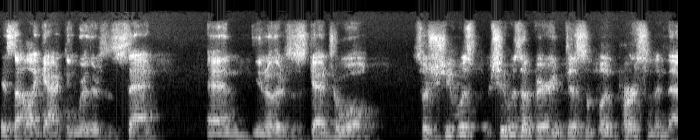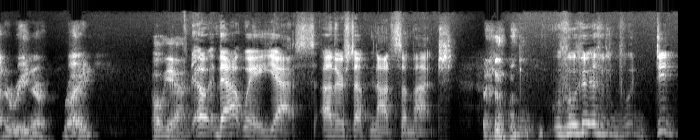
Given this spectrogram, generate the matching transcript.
it's not like acting where there's a set and you know there's a schedule so she was she was a very disciplined person in that arena, right? Oh yeah. Oh, that way, yes. Other stuff, not so much. Did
